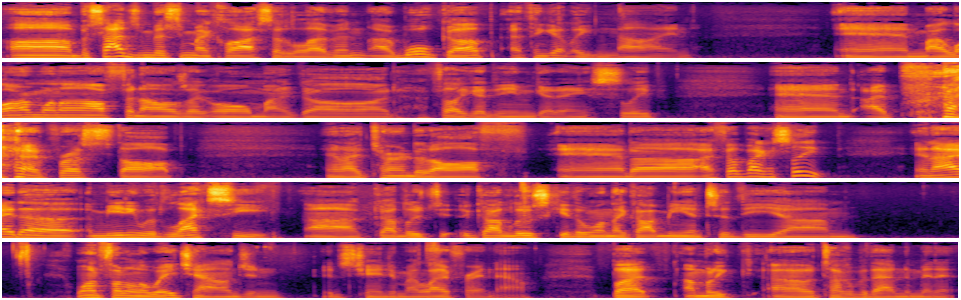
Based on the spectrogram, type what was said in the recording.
Um, besides missing my class at 11, I woke up, I think, at like 9. And my alarm went off, and I was like, oh my God. I felt like I didn't even get any sleep. And I, pre- I pressed stop, and I turned it off, and uh, I fell back asleep. And I had a, a meeting with Lexi uh, Godlewski, the one that got me into the. Um, one funnel away challenge, and it's changing my life right now. But I'm gonna uh, talk about that in a minute.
